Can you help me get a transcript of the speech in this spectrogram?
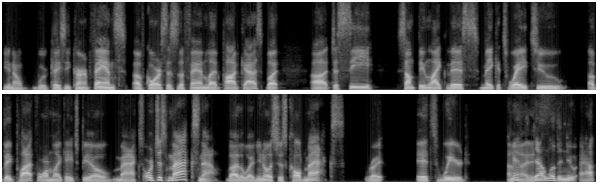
you know, we're KC current fans, of course. This is a fan led podcast, but uh, to see something like this make its way to a big platform like HBO Max or just Max now, by the way, you know, it's just called Max. Right. It's weird. You have Uh, to download a new app.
